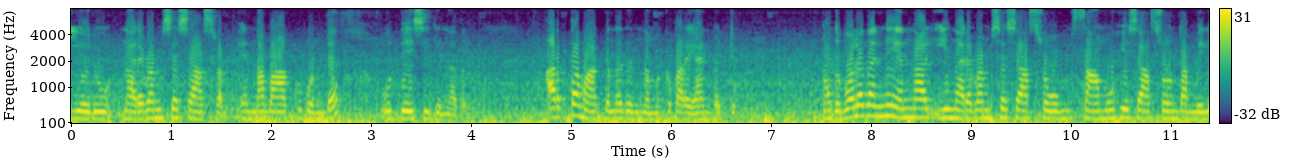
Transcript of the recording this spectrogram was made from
ഈ ഒരു നരവംശാസ്ത്രം എന്ന വാക്കുകൊണ്ട് ഉദ്ദേശിക്കുന്നത്. അർത്ഥമാക്കുന്നതെന്ന് നമുക്ക് പറയാൻ പറ്റും. അതുപോലെ തന്നെ എന്നാൽ ഈ നരവംശാസ്ത്രവും സാമൂഹ്യ ശാസ്ത്രവും തമ്മിൽ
